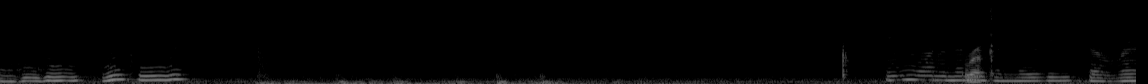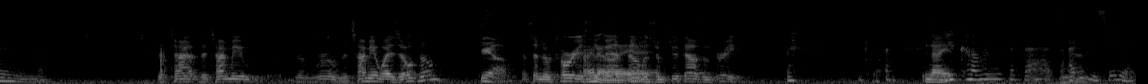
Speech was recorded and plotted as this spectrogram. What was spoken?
Mm-hmm, mm-hmm, mm-hmm. Anyone remember Rook. the movie The Room? The time, the Tommy, the room, the Tommy Wiseau film. Yeah. That's a notoriously know, bad yeah, film. yeah. It's from 2003. Are You coming with the facts? I didn't see it.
